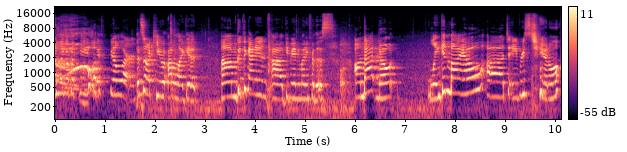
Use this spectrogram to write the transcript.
filling up a page with filler. It's not cute. I don't like it. Um, good thing I didn't uh, give you any money for this. On that note, link in bio uh, to Avery's channel,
